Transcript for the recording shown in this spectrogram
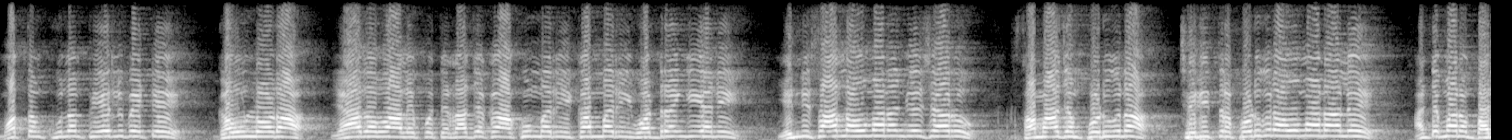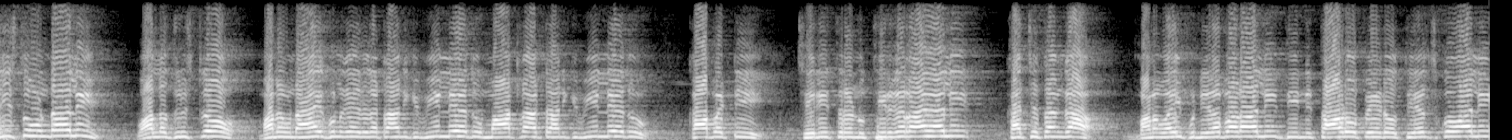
మొత్తం కులం పేర్లు పెట్టే గౌన్లోడ యాదవ లేకపోతే రజక కుమ్మరి కమ్మరి వడ్రంగి అని ఎన్నిసార్లు అవమానం చేశారు. సమాజం పొడుగున చరిత్ర పొడుగున అవమానాలే. అంటే మనం భరిస్తూ ఉండాలి. వాళ్ళ దృష్టిలో మనం నాయకులుగా ఎదగటానికి వీల్లేదు మాట్లాడటానికి వీల్లేదు. కాబట్టి చరిత్రను తిరగరాయాలి ఖచ్చితంగా మన వైపు నిలబడాలి దీన్ని తాడో పేడో తేల్చుకోవాలి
